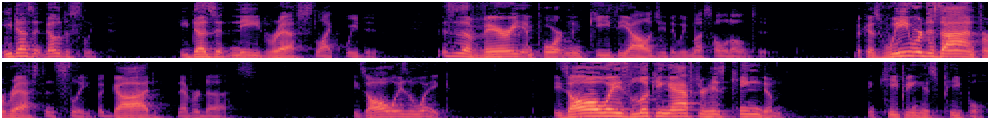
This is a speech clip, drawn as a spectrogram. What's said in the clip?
He doesn't go to sleep. He doesn't need rest like we do. This is a very important and key theology that we must hold on to. Because we were designed for rest and sleep, but God never does. He's always awake. He's always looking after his kingdom and keeping his people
